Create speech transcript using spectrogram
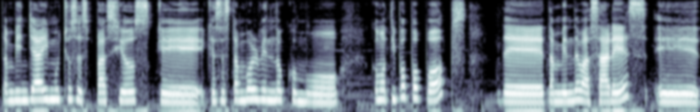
también ya hay muchos espacios que, que se están volviendo como, como tipo pop-ups. De, también de bazares eh,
